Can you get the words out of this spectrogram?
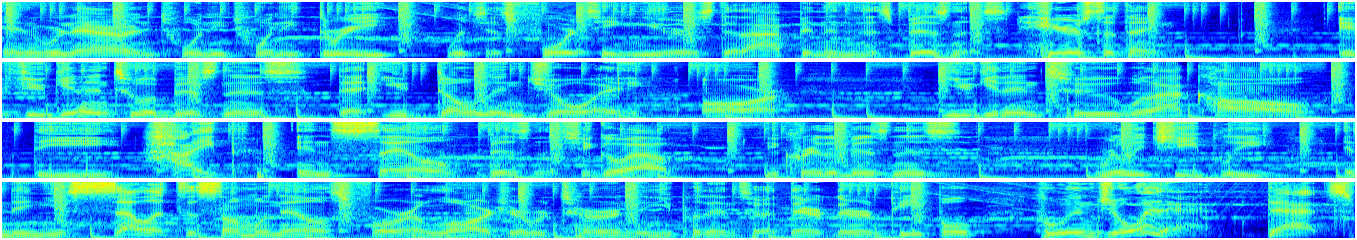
And we're now in 2023, which is 14 years that I've been in this business. Here's the thing if you get into a business that you don't enjoy, or you get into what I call the hype and sell business, you go out, you create a business, really cheaply and then you sell it to someone else for a larger return than you put into it. There, there are people who enjoy that. That's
